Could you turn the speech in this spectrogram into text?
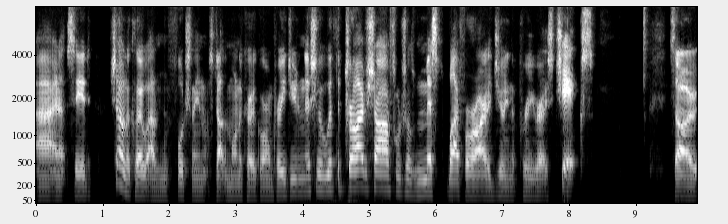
uh, and it said Charles Leclerc will unfortunately not start the Monaco Grand Prix due to an issue with the drive shaft, which was missed by Ferrari during the pre-race checks. So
